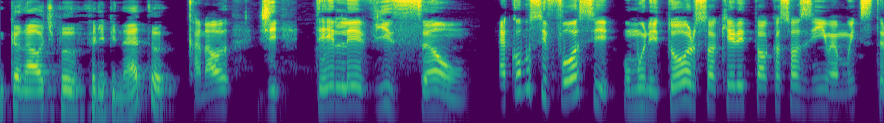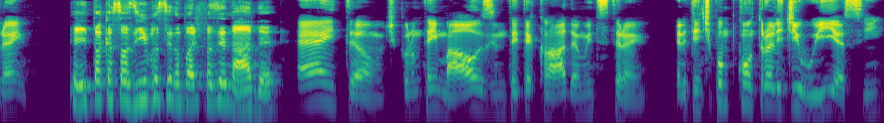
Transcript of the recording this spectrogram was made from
Um canal tipo Felipe Neto? Canal de televisão. É como se fosse um monitor, só que ele toca sozinho, é muito estranho. Ele toca sozinho e você não pode fazer nada. É, então, tipo, não tem mouse, não tem teclado, é muito estranho. Ele tem tipo um controle de Wii, assim.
